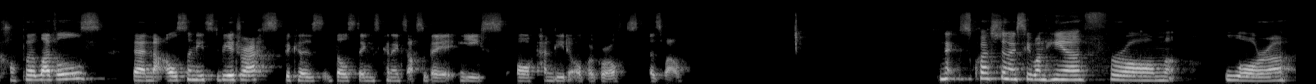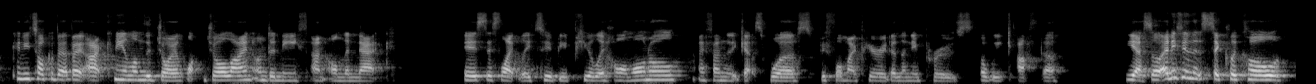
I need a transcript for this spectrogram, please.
copper levels, then that also needs to be addressed because those things can exacerbate yeast or candida overgrowth as well. Next question, I see one here from Laura, can you talk a bit about acne along the jaw, jawline, underneath, and on the neck? Is this likely to be purely hormonal? I find that it gets worse before my period and then improves a week after. Yeah, so anything that's cyclical,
